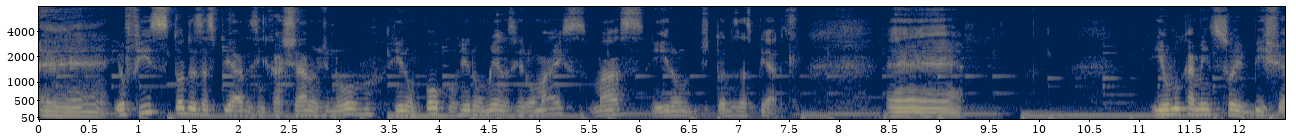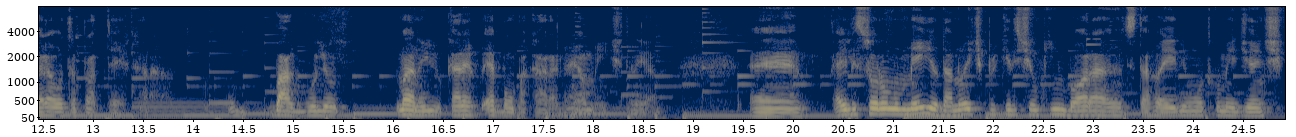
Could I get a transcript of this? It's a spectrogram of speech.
é, eu fiz todas as piadas, encaixaram de novo. Riram pouco, riram menos, riram mais, mas riram de todas as piadas. É, e o Luca Mendes foi bicho, era outra plateia, cara. O bagulho. Mano, e o cara é, é bom pra caralho, realmente, tá ligado? É, aí eles foram no meio da noite porque eles tinham que ir embora antes. Tava ele e um outro comediante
